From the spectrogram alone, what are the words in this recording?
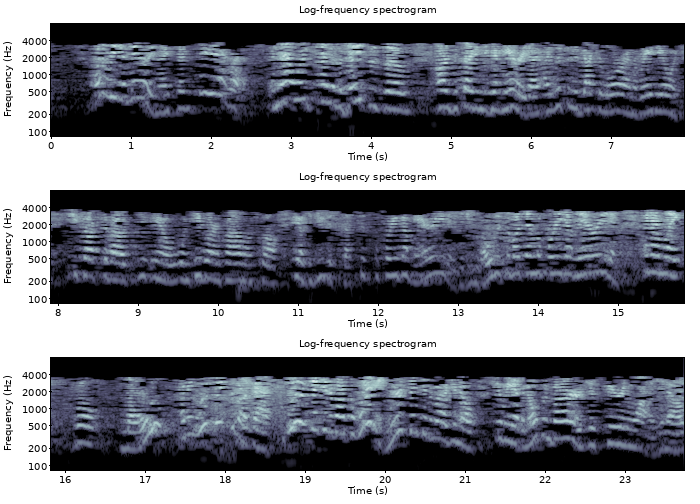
why don't we get married? And I said, hey, yeah, right. And that was kind of the basis of our deciding to get married. I, I listened to Dr. Laura on the radio, and she talks about, you know, when people are in problems, well, you know, did you discuss this before you got married? And did you know this about them before you got married? And, and I'm like, well, no. I mean, who thinks about that? We were thinking about the wedding. We were thinking about, you know, should we have an open bar or just beer and wine, you know?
